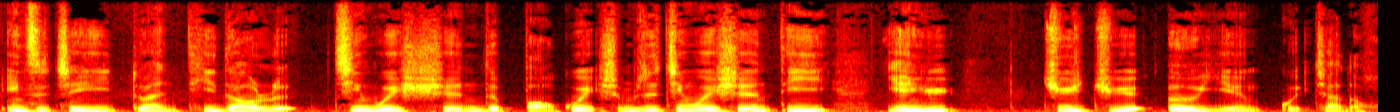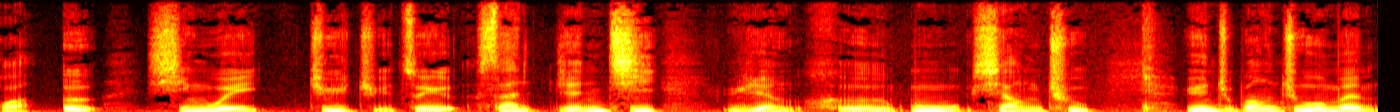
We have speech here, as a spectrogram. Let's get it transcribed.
因此这一段提到了敬畏神的宝贵。什么是敬畏神？第一，言语。拒绝恶言诡诈的话；二、行为拒绝罪恶；三、人际与人和睦相处。愿主帮助我们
